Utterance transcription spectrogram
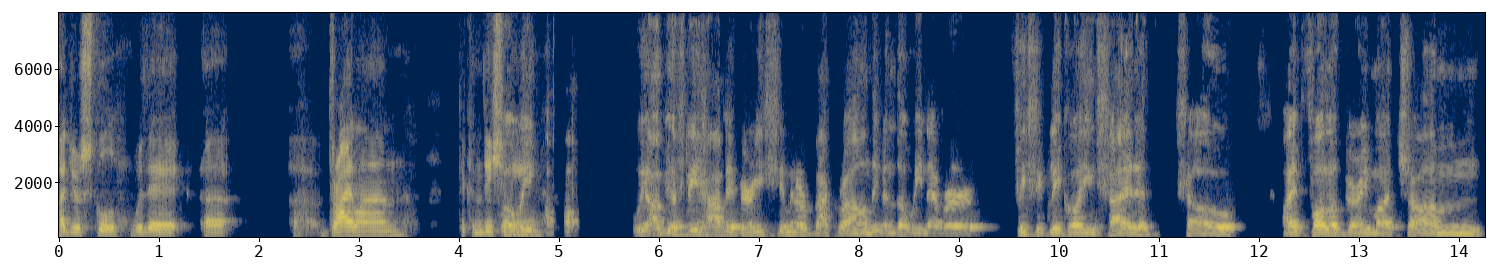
at your school with the uh, uh, dry land, the conditioning? Well, we, we obviously have a very similar background, even though we never physically coincided. So I followed very much um,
